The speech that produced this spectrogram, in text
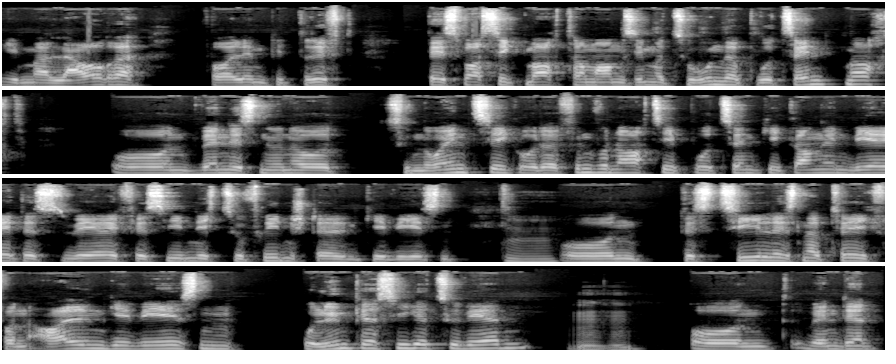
eben auch Laura vor allem betrifft, das, was sie gemacht haben, haben sie immer zu 100 Prozent gemacht. Und wenn es nur noch zu 90 oder 85 Prozent gegangen wäre, das wäre für sie nicht zufriedenstellend gewesen. Mhm. Und das Ziel ist natürlich von allen gewesen, Olympiasieger zu werden. Mhm. Und wenn, der,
